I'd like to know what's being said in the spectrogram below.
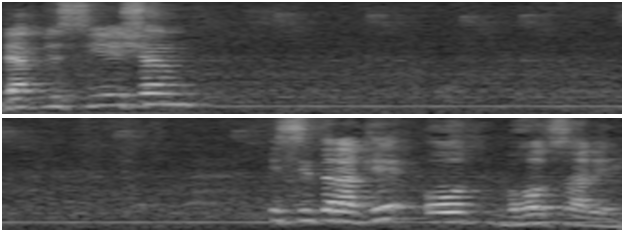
depreciation इसी तरह के और बहुत सारे।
